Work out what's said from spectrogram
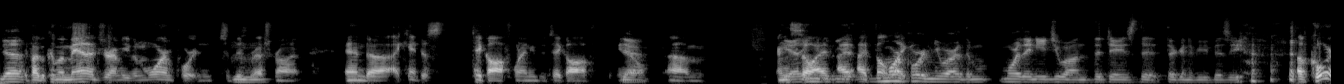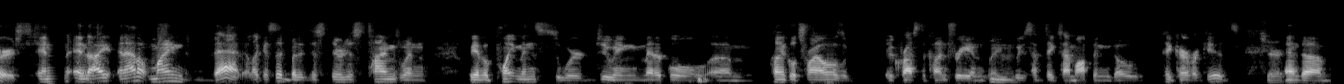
Yeah If I become a manager, I'm even more important to this Mhm. restaurant, and uh, I can't just take off when I need to take off. You Yeah. know, um, and Yeah, so I, to I be- I the more like important you are the more they need you on the days that they're going to be busy of course and and i and i don't mind that like i said but it just there are just times when we have appointments we're doing medical um, clinical trials across the country and like, Mhm. we just have to take time off and go take care of our kids sure and um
